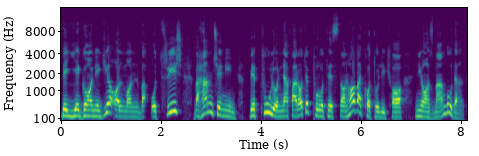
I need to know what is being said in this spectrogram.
به یگانگی آلمان و اتریش و همچنین به پول و نفرات پروتستان ها و کاتولیک ها نیازمند بودند.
